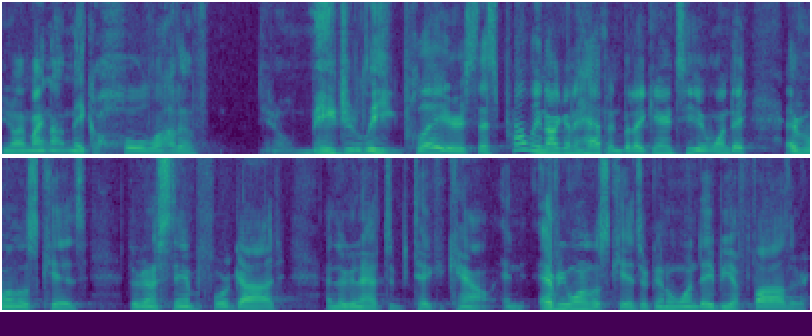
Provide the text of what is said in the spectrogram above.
you know, I might not make a whole lot of, you know, major league players. That's probably not going to happen, but I guarantee you one day, every one of those kids, they're going to stand before God and they're going to have to take account. And every one of those kids are going to one day be a father.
